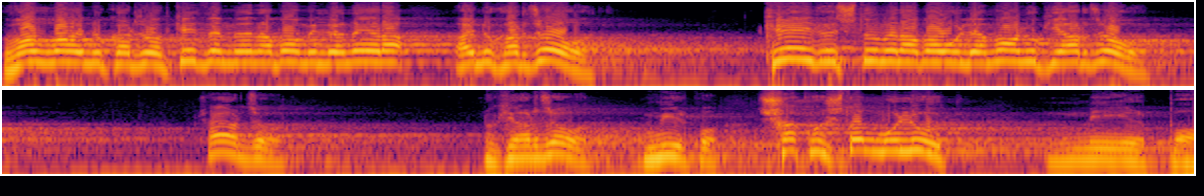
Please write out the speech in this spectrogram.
Vallahi nuk harxhohet, krejt edhe me na bë milionera, ai nuk harxhohet. Krejt edhe qështu me na bë ulema nuk i harxhohet. Çka i harxhohet? Nuk i harxhohet. Mirëpo, çka kushton mu lut? Mirëpo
